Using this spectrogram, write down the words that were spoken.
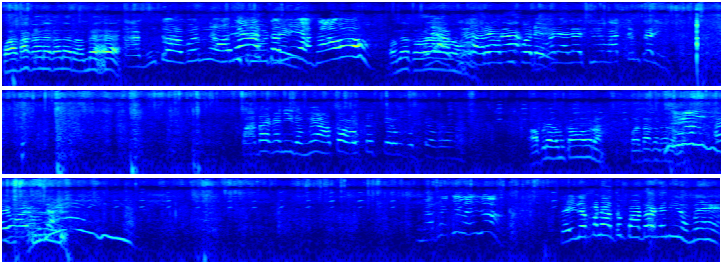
પાટા કાણે કાણે રમે હે. આગુ તો અવન ને ઓલી રોડ તમે આગાઓ અમે કાણે આગુ અરે આવવું પડે. અરે તું એ વાત કેમ કરી? પાટા કાની રમે આ તો આઉટ જ કરવું પડશે આપણે આપણે આમ કાવરા પાટા કાણે આયો આયો લઈ લે પણ આ તો પાટા કાની રમે હે.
